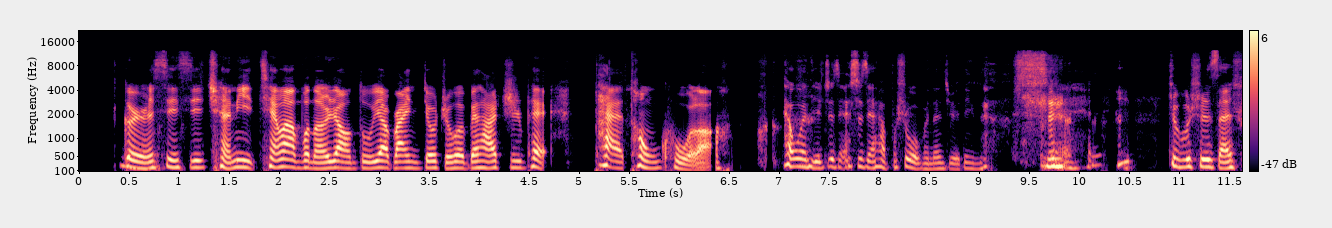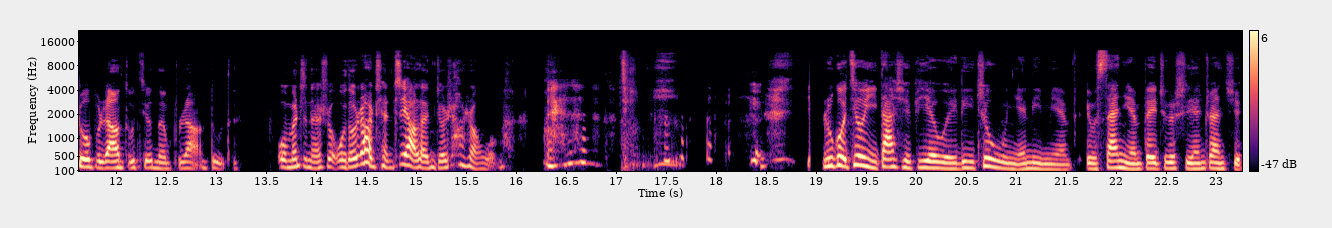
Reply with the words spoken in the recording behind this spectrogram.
个人信息权利千万不能让渡，要不然你就只会被他支配，太痛苦了。但问题这件事情还不是我们能决定的，是。这不是咱说不让渡就能不让渡的，我们只能说，我都让成这样了，你就让让我吧。如果就以大学毕业为例，这五年里面有三年被这个时间赚去，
